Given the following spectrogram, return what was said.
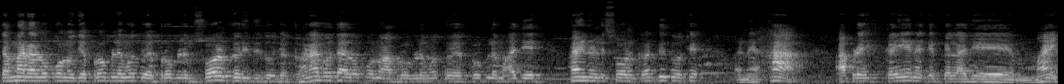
તમારા લોકોનો જે પ્રોબ્લેમ હતો એ પ્રોબ્લેમ સોલ્વ કરી દીધો છે. ઘણા બધા લોકોનો આ પ્રોબ્લેમ હતો. એ પ્રોબ્લેમ આજે ફાઇનલી સોલ્વ કરી દીધો છે. અને હા આપણે કહીએ ને કે પેલા જે માઇક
